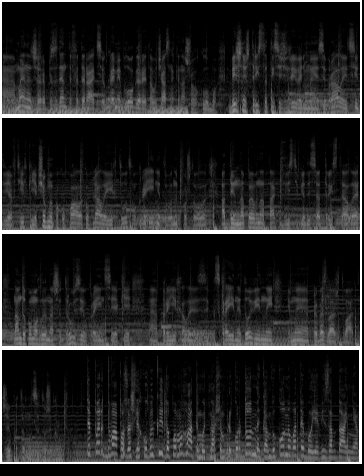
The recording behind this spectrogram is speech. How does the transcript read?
е, менеджери, президенти федерації, окремі блогери та учасники нашого клубу. Більш ніж 300 тисяч гривень ми зібрали і ці дві автівки. Якщо б ми покупали, купляли їх тут в Україні, то вони б коштували один, напевно, так 250-300. Але нам допомогли наші друзі, українці, які е, переїхали з країни до війни, і ми привезли аж два джипи. Тому це дуже круто. Тепер два позашляховики допомагатимуть нашим прикордонникам виконувати бойові завдання.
